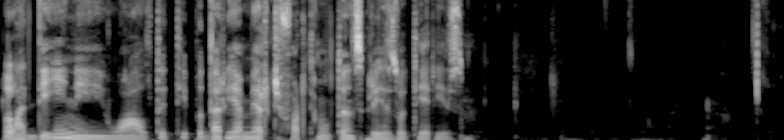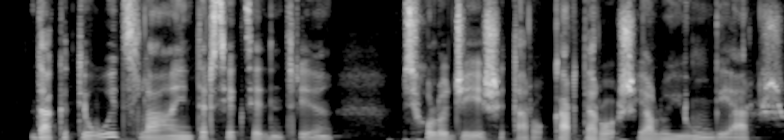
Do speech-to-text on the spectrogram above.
Ladini, o altă tipă, dar ea merge foarte mult înspre ezoterism. Dacă te uiți la intersecția dintre psihologie și tarot, cartea roșie a lui Jung, iarăși,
